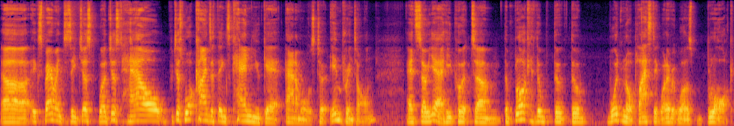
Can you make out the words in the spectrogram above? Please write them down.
Uh, experiment to see just well just how just what kinds of things can you get animals to imprint on and so yeah he put um, the block the, the the wooden or plastic whatever it was block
